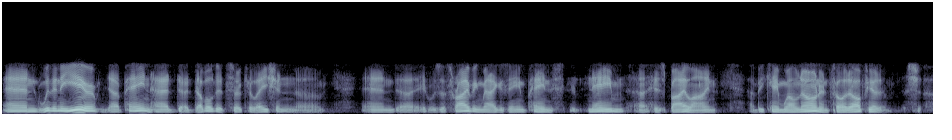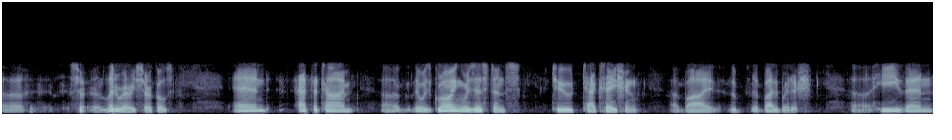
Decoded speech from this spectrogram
And within a year, uh, Paine had uh, doubled its circulation. And uh, it was a thriving magazine. Paine's name, uh, his byline, became well known in Philadelphia uh, literary circles, and at the time uh, there was growing resistance to taxation uh, by the by the British. he then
